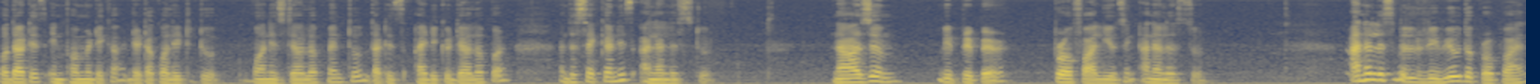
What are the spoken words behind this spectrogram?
or that is Informatica data quality tool. One is development tool that is IDQ developer and the second is analyst tool. Now assume we prepare profile using analyst tool. Analyst will review the profile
